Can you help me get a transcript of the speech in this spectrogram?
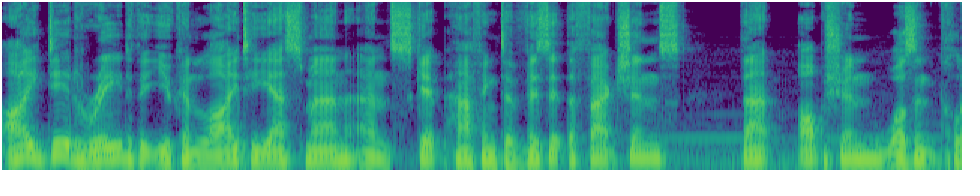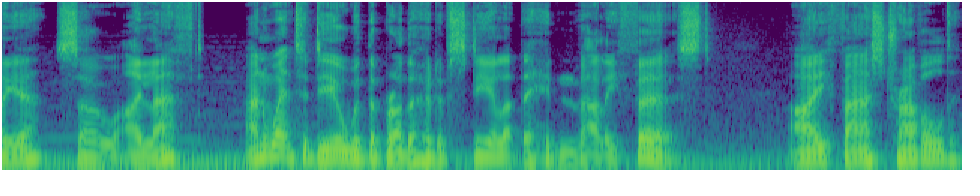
I did read that you can lie to Yes Man and skip having to visit the factions. That option wasn't clear, so I left and went to deal with the Brotherhood of Steel at the Hidden Valley first. I fast travelled,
